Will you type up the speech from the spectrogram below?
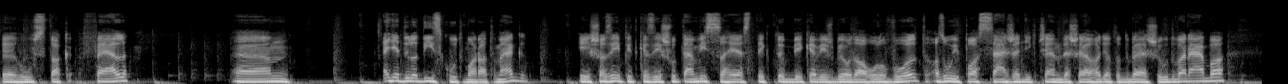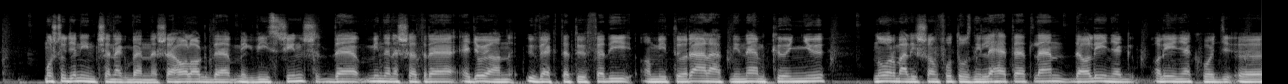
húztak fel. Um, Egyedül a díszkút maradt meg, és az építkezés után visszahelyezték többé-kevésbé oda, ahol volt, az új passzázs egyik csendes elhagyatott belső udvarába. Most ugye nincsenek benne se halak, de még víz sincs, de minden esetre egy olyan üvegtető fedi, amitől rálátni nem könnyű, normálisan fotózni lehetetlen, de a lényeg, a lényeg hogy ö,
